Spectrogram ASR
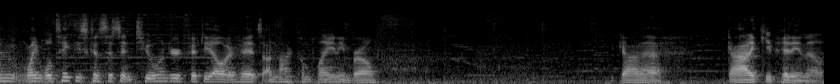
I mean, like, we'll take these consistent $250 hits. I'm not complaining, bro. Gotta, gotta keep hitting, though.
